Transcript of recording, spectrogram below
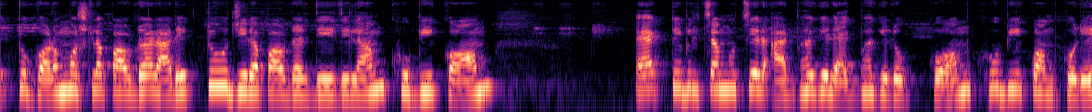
একটু গরম মশলা পাউডার আর একটু জিরা পাউডার দিয়ে দিলাম, খুবই কম। এক টেবিল চামচের আট ভাগের এক ভাগেরও কম, খুবই কম করে।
